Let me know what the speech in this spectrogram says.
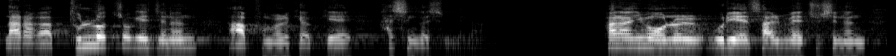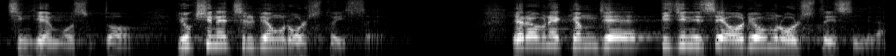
나라가 둘로 쪼개지는 아픔을 겪게 하신 것입니다. 하나님은 오늘 우리의 삶에 주시는 징계의 모습도 육신의 질병으로 올 수도 있어요. 여러분의 경제, 비즈니스의 어려움으로 올 수도 있습니다.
